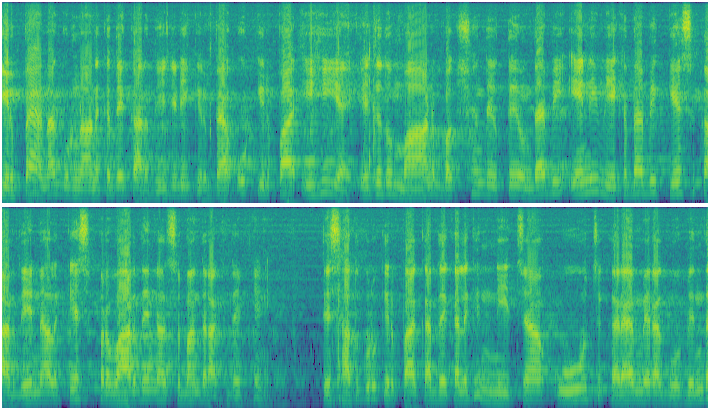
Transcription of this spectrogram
ਕਿਰਪਾ ਹੈ ਨਾ ਗੁਰੂ ਨਾਨਕ ਦੇ ਘਰ ਦੀ ਜਿਹੜੀ ਕਿਰਪਾ ਉਹ ਕਿਰਪਾ ਇਹੀ ਹੈ। ਇਹ ਜਦੋਂ ਮਾਣ ਬਖਸ਼ਣ ਦੇ ਉੱਤੇ ਹੁੰਦਾ ਵੀ ਇਹ ਨਹੀਂ ਵੇਖਦਾ ਵੀ ਕਿਸ ਘਰ ਦੇ ਨਾਲ, ਕਿਸ ਪਰਿਵਾਰ ਦੇ ਨਾਲ ਸੰਬੰਧ ਰੱਖਦੇ ਪਏ ਨੇ। ਤੇ ਸਤਿਗੁਰੂ ਕਿਰਪਾ ਕਰਦੇ ਕੱਲ ਕਿ ਨੀਚਾ ਊਚ ਕਰੈ ਮੇਰਾ ਗੋਬਿੰਦ,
